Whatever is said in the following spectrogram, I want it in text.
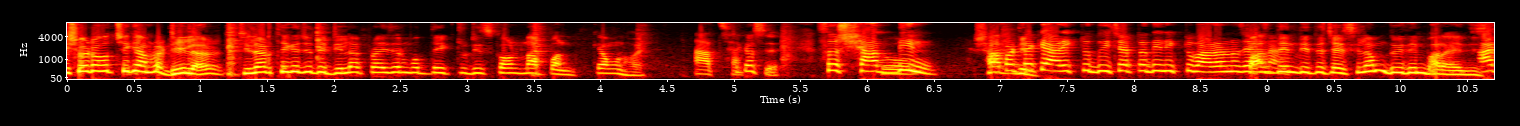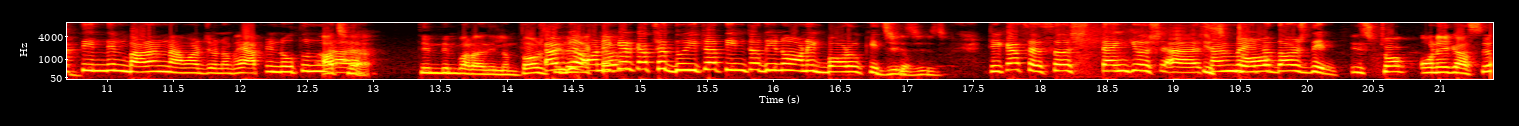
বিষয়টা হচ্ছে কি আমরা ডিলার ডিলার থেকে যদি ডিলার প্রাইজের মধ্যে একটু ডিসকাউন্ট না পান কেমন হয়? আচ্ছা। ঠিক আছে? সো সাত দিন। সাত দিন। অফারটাকে আরেকটু দুই চারটা দিন একটু বাড়ানো যায় পাঁচ না? দিন দিতে চাইছিলাম দুই দিন বাড়াই আর দিচ্ছি তিন দিন বাড়ান না আমার জন্য ভাই। আপনি নতুন আচ্ছা তিন দিন বাড়াই দিলাম। দশ একটা অনেকের কাছে দুইটা তিনটা দিনও অনেক বড় কিছু। ঠিক আছে? সো থ্যাংক ইউ দশ দিন। স্টক অনেক আছে।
